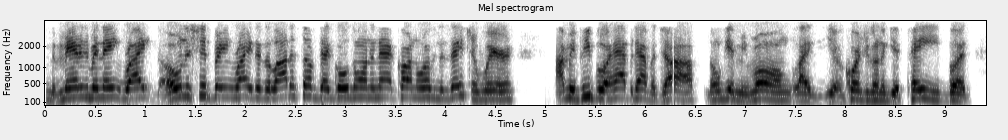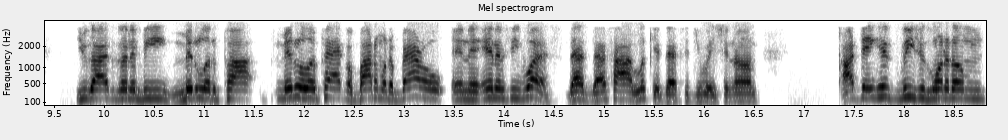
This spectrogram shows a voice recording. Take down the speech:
the management ain't right, the ownership ain't right. There's a lot of stuff that goes on in that Cardinal organization where, I mean, people are happy to have a job. Don't get me wrong. Like, you of course, you're going to get paid, but you guys are going to be middle of the pot, middle of the pack or bottom of the barrel in the NFC West. That that's how I look at that situation. Um, I think his leash is one of them,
